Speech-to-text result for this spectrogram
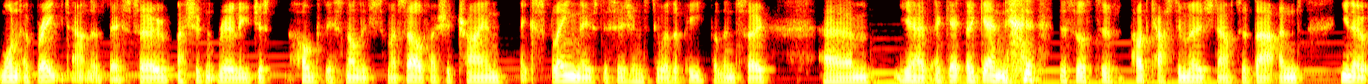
want a breakdown of this. So I shouldn't really just hog this knowledge to myself. I should try and explain those decisions to other people. And so, um, yeah, again, again the sort of podcast emerged out of that. And, you know,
